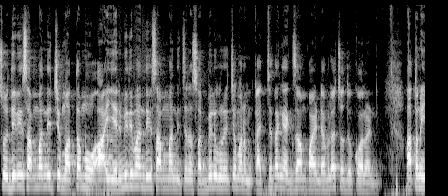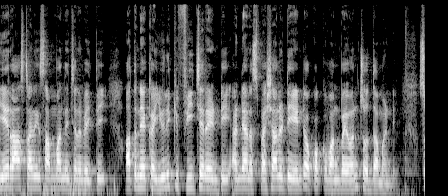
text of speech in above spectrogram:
సో దీనికి సంబంధించి మొత్తము ఆ ఎనిమిది మందికి సంబంధించిన సభ్యుల గురించి మనం ఖచ్చితంగా ఎగ్జామ్ పాయింట్ ఆఫ్ వ్యూలో చదువుకోవాలండి. అతను ఏ రాష్ట్రానికి సంబంధించిన వ్యక్తి అతని యొక్క యూనిక్ ఫీచర్ ఏంటి అంటే ఆయన స్పెషాలిటీ ఏంటి ఒక్కొక్క వన్ బై వన్ చూద్దామండి. సో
